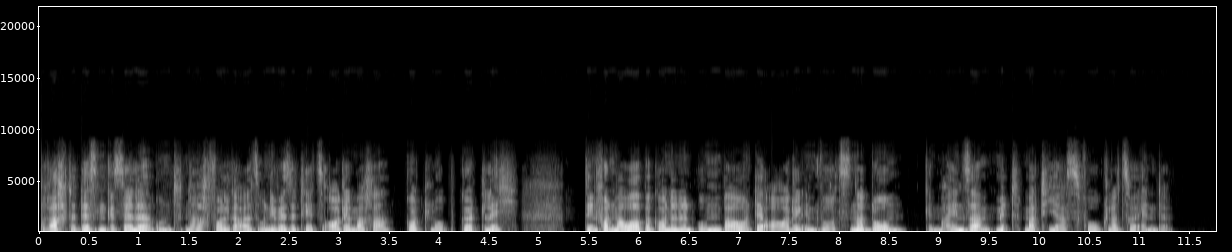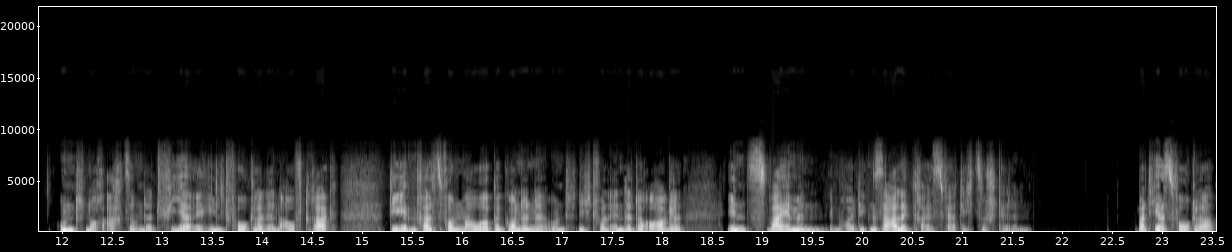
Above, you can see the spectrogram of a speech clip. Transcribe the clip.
brachte dessen Geselle und Nachfolger als Universitätsorgelmacher, Gottlob Göttlich, den von Mauer begonnenen Umbau der Orgel im Wurzener Dom gemeinsam mit Matthias Vogler zu Ende. Und noch 1804 erhielt Vogler den Auftrag, die ebenfalls von Mauer begonnene und nicht vollendete Orgel in Zweimen im heutigen Saalekreis fertigzustellen. Matthias Vogler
